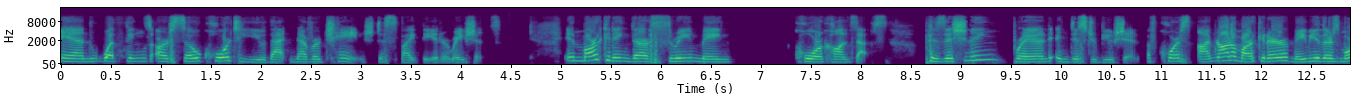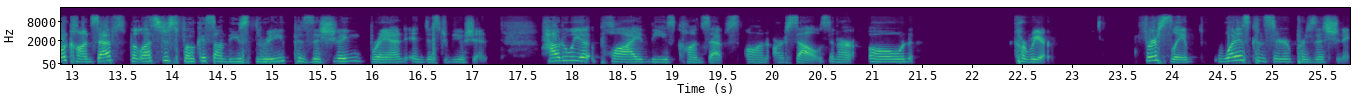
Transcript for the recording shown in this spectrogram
and what things are so core to you that never change despite the iterations. In marketing, there are three main core concepts positioning, brand, and distribution. Of course, I'm not a marketer. Maybe there's more concepts, but let's just focus on these three positioning, brand, and distribution. How do we apply these concepts on ourselves in our own career? Firstly, what is considered positioning?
